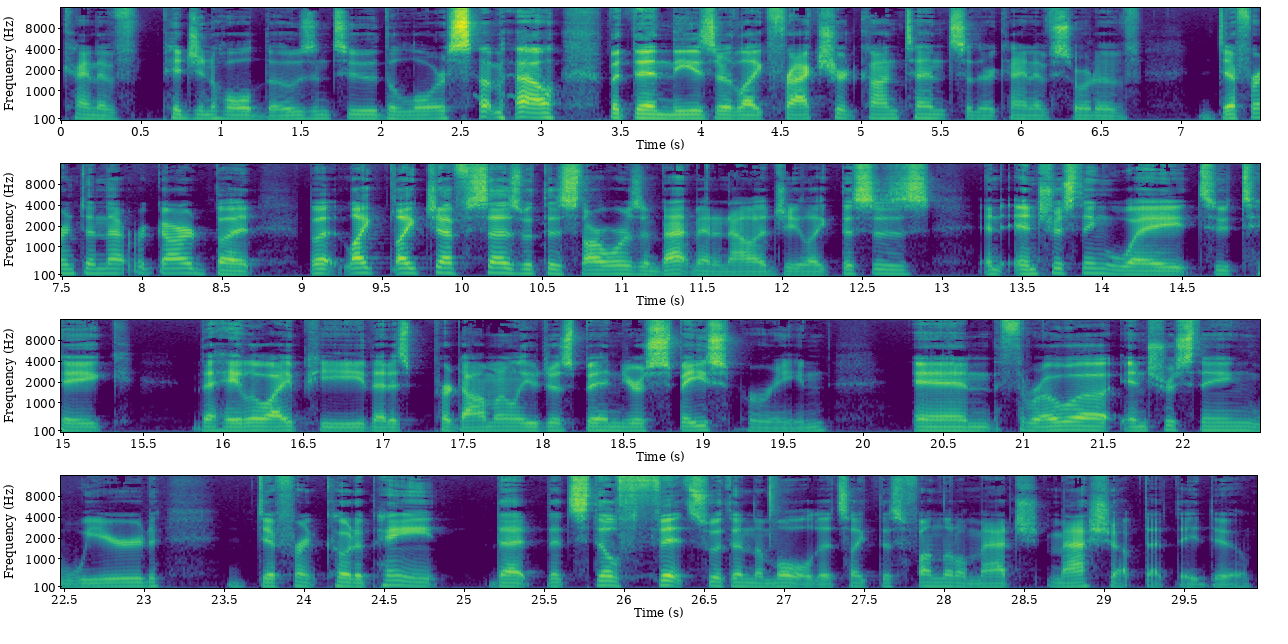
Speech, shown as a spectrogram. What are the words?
kind of pigeonholed those into the lore somehow. But then these are like fractured content, so they're kind of sort of different in that regard. But but like like Jeff says with this Star Wars and Batman analogy, like this is an interesting way to take the Halo IP that has predominantly just been your space marine and throw a interesting, weird, different coat of paint that that still fits within the mold. It's like this fun little match mashup that they do.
